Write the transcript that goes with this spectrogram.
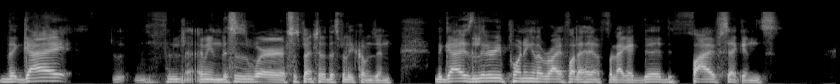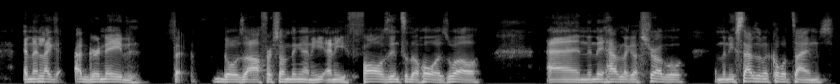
The guy, I mean, this is where suspension of disbelief comes in. The guy is literally pointing the rifle at him for like a good five seconds, and then like a grenade goes off or something, and he and he falls into the hole as well. And then they have like a struggle, and then he stabs him a couple times,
